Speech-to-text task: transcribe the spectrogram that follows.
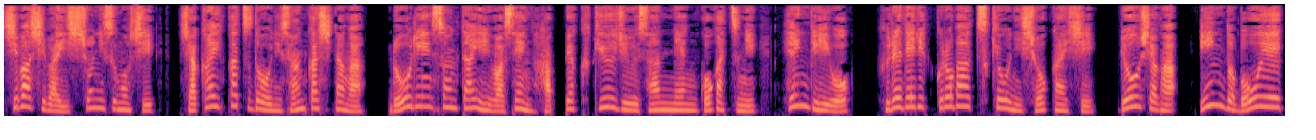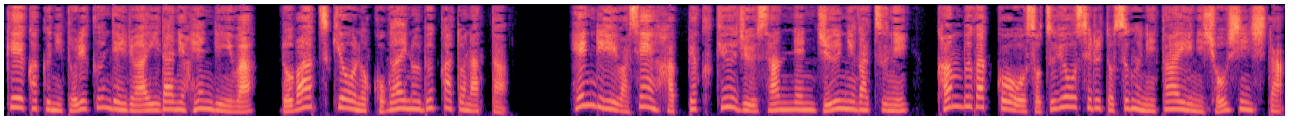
しばしば一緒に過ごし、社会活動に参加したが、ローリンソン大尉は1893年5月にヘンリーをフレデリック・ロバーツ教に紹介し、両者がインド防衛計画に取り組んでいる間にヘンリーはロバーツ教の子飼いの部下となった。ヘンリーは1893年12月に幹部学校を卒業するとすぐに大尉に昇進した。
